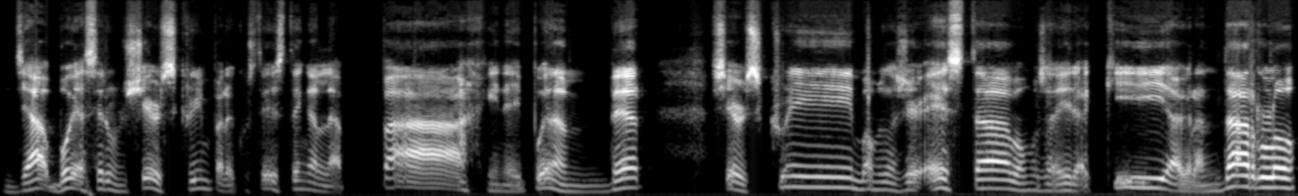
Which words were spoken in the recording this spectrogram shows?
ya voy a hacer un share screen para que ustedes tengan la página y puedan ver share screen, vamos a share esta, vamos a ir aquí, agrandarlo.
